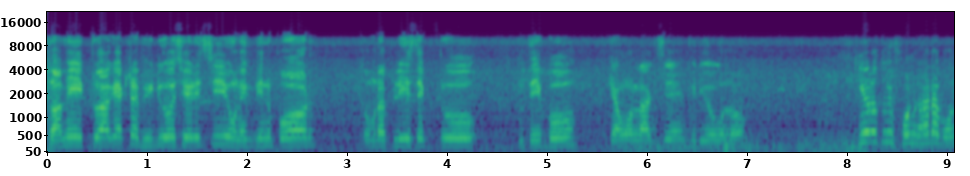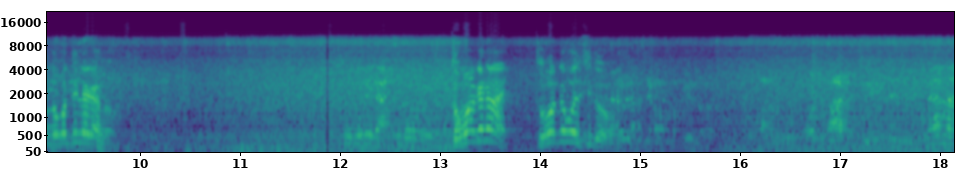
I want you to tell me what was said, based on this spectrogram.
তো আমি একটু আগে একটা ভিডিও ছেড়েছি অনেক দিন পর। তোমরা প্লিজ একটু দেখো কেমন লাগছে ভিডিওগুলো কি হলো, তুমি ফোন ঘাটা বন্ধ করে দিলে কেন? তোমাকে নয়, তোমাকে বলছি তো। না না।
